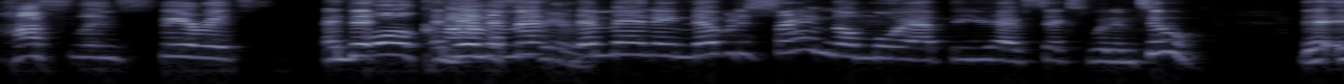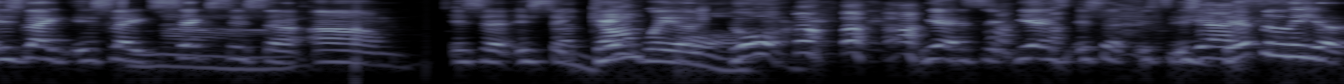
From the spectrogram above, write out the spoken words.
hustling spirits, and then and then that man, that man ain't never the same no more after you have sex with him too. That it's like it's like nah. sex is a um it's a it's a, a gateway, a door. yes, yes, it's a it's, it's yes. definitely a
